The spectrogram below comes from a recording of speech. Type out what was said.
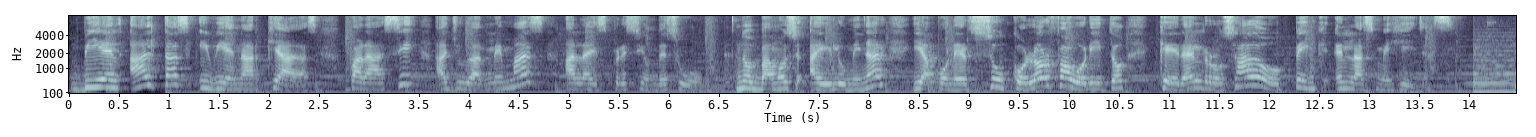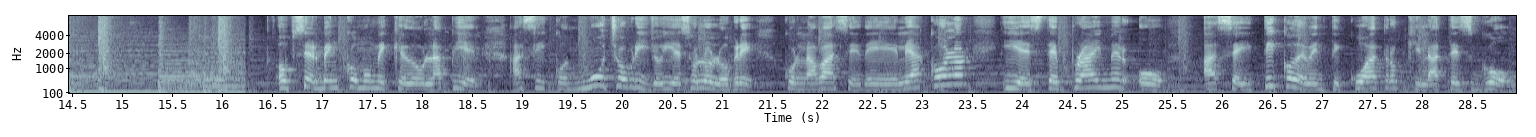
bien altas y bien arqueadas para así ayudarle más a la expresión de su ojo. Nos vamos a iluminar y a poner su color favorito que era el rosado o pink en las mejillas. Observen cómo me quedó la piel, así con mucho brillo y eso lo logré con la base de Lea Color y este primer o aceitico de 24 quilates gold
